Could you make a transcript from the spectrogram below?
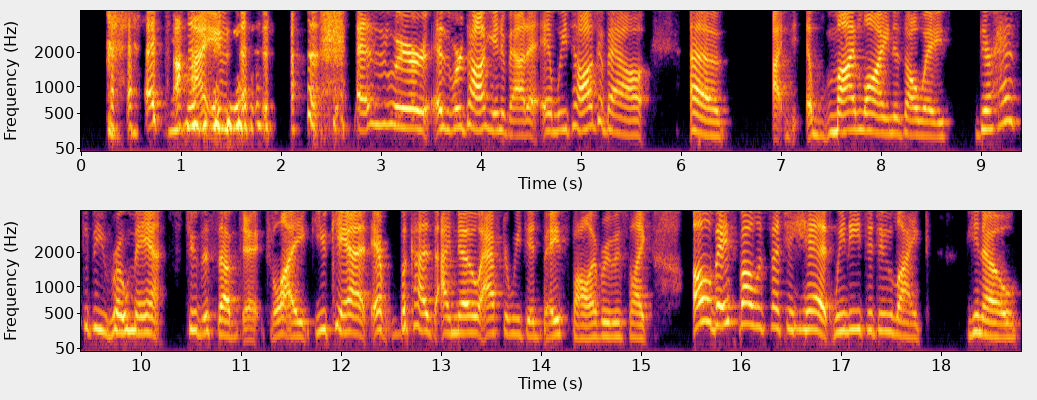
at times as we're as we're talking about it, and we talk about. Uh, I, my line is always there has to be romance to the subject. Like you can't, because I know after we did baseball, everybody was like, Oh, baseball was such a hit. We need to do like you know,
